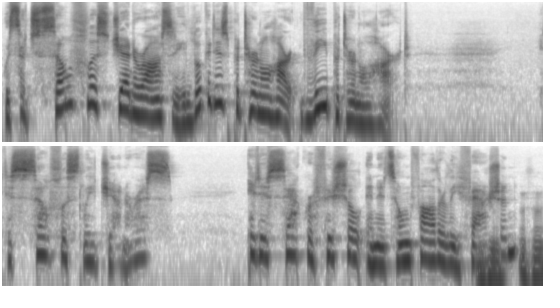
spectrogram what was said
with such selfless generosity. Look at his paternal heart, the paternal heart. It is selflessly generous. It is sacrificial in its own fatherly mm-hmm. fashion. Mm-hmm.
